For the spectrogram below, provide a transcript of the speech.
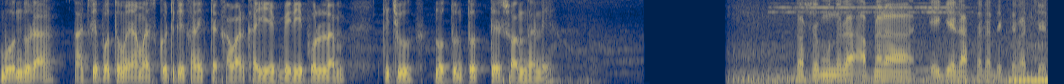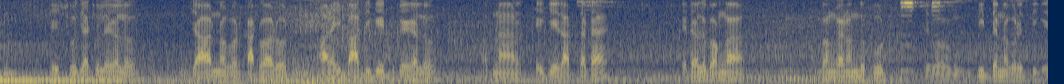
বন্ধুরা, আজকে প্রথমে আমার স্কুটিকে খানিকটা খাবার খাইয়ে বেরিয়ে পড়লাম কিছু নতুন তথ্যের সন্ধানে। দর্শক বন্ধুরা, আপনারা এই যে রাস্তাটা দেখতে পাচ্ছেন, এই সোজা চলে গেল জাহারনগর কাটোয়া রোড, আর এই বাঁ দিকে ঢুকে গেল আপনার এই যে রাস্তাটা, এটা হলো গঙ্গা, গঙ্গানন্দপুর এবং বিদ্যানগরের দিকে।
